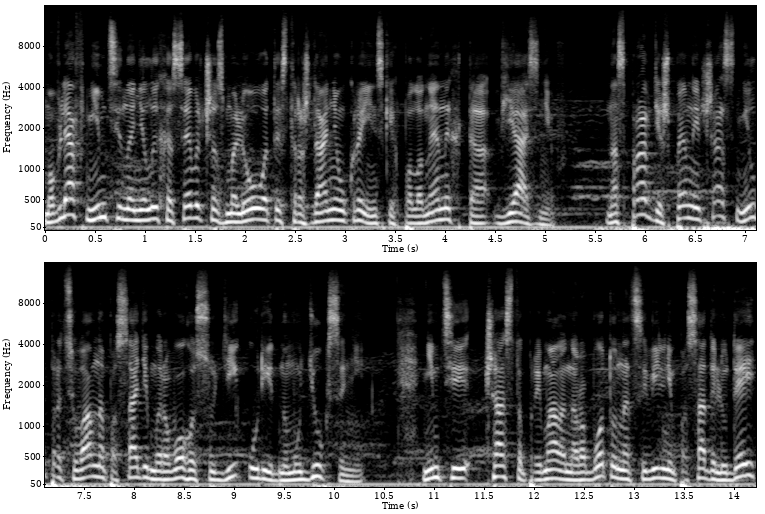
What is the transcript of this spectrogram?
Мовляв, німці наняли Хасевича змальовувати страждання українських полонених та в'язнів. Насправді ж певний час Ніл працював на посаді мирового судді у рідному Дюксені. Німці часто приймали на роботу на цивільні посади людей,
